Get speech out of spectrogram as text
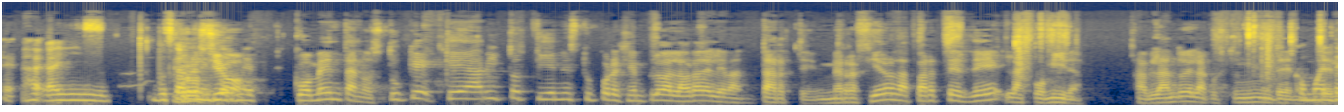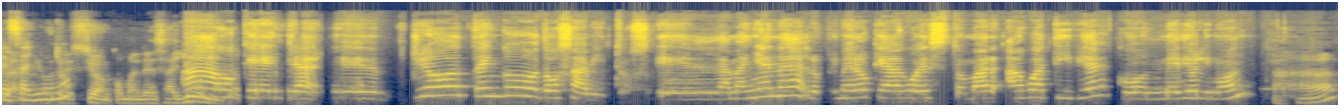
eh, ahí, buscarlo en internet. Coméntanos, ¿tú qué, qué hábito tienes tú, por ejemplo, a la hora de levantarte? Me refiero a la parte de la comida hablando de la cuestión de, como de el desayuno. nutrición, como el desayuno. Ah, ok. Mira, eh, yo tengo dos hábitos. En la mañana lo primero que hago es tomar agua tibia con medio limón. Ajá.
